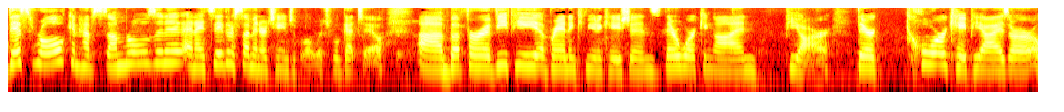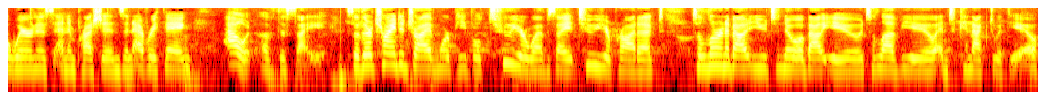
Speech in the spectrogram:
This role can have some roles in it, and I'd say there's some interchangeable, which we'll get to. Um, but for a VP of brand and communications, they're working on PR. Their core KPIs are awareness and impressions and everything out of the site. So they're trying to drive more people to your website, to your product, to learn about you, to know about you, to love you, and to connect with you.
